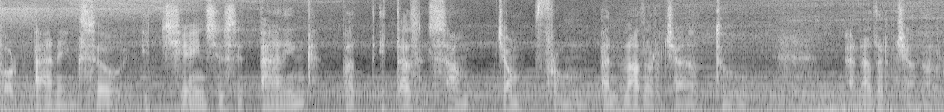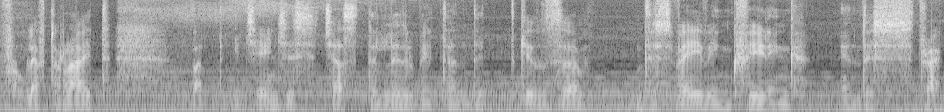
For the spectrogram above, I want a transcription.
for panning. So it changes it panning but it doesn't jump from another channel to another channel from left to right, but it changes just a little bit and it gives um, this waving feeling in this track.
